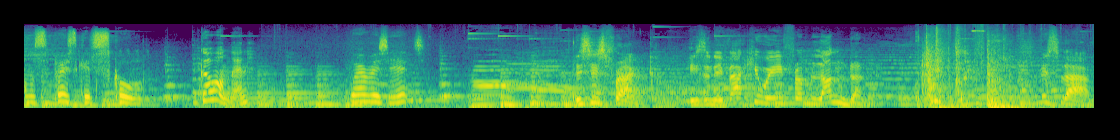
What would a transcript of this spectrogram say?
I'm supposed to go to school. Go on, then. Where is it? This is Frank. He's an evacuee from London. Miss Lamb,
